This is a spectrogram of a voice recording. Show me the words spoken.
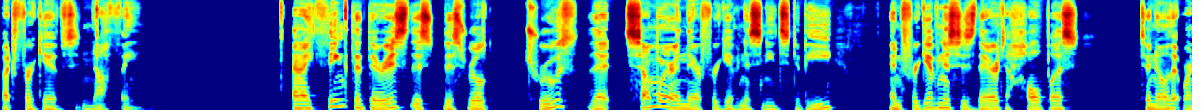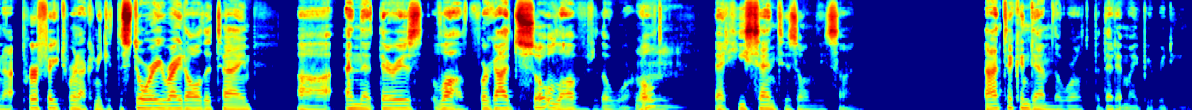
but forgives nothing. And I think that there is this this real truth that somewhere in there forgiveness needs to be. And forgiveness is there to help us to know that we're not perfect. We're not going to get the story right all the time. Uh, and that there is love. For God so loved the world that he sent his only son, not to condemn the world, but that it might be redeemed.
